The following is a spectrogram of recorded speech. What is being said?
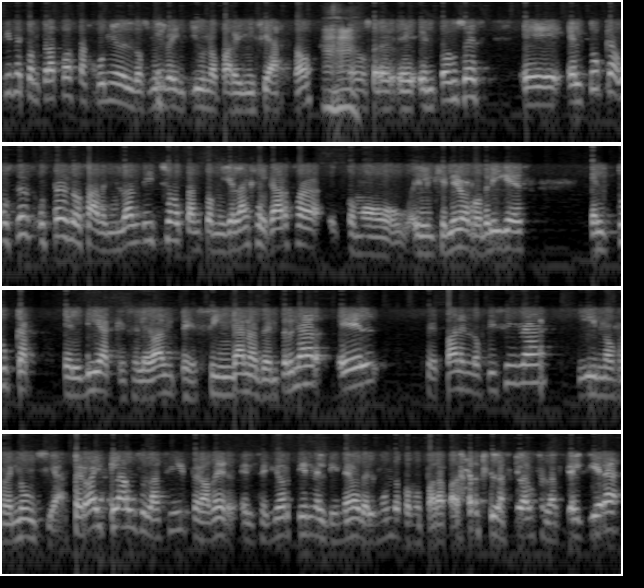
tiene contrato hasta junio del 2021 para iniciar, ¿no? entonces, eh, el Tuca, ustedes, ustedes lo saben y lo han dicho tanto Miguel Ángel Garza como el ingeniero Rodríguez, el Tuca el día que se levante sin ganas de entrenar, él se para en la oficina y nos renuncia. Pero hay cláusulas, sí, pero a ver, el señor tiene el dinero del mundo como para pagarte las cláusulas que él quiera.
